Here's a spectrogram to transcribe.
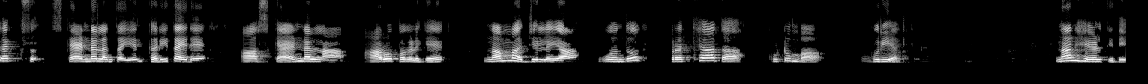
ಸೆಕ್ಸ್ ಸ್ಕ್ಯಾಂಡಲ್ ಅಂತ ಏನು ಕರೀತಾ ಇದೆ, ಆ ಸ್ಕ್ಯಾಂಡಲ್ನ ಆರೋಪಗಳಿಗೆ ನಮ್ಮ ಜಿಲ್ಲೆಯ ಒಂದು ಪ್ರಖ್ಯಾತ ಕುಟುಂಬ ಗುರಿಯಾಗಿದೆ. ನಾನು ಹೇಳ್ತಿದ್ದೆ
